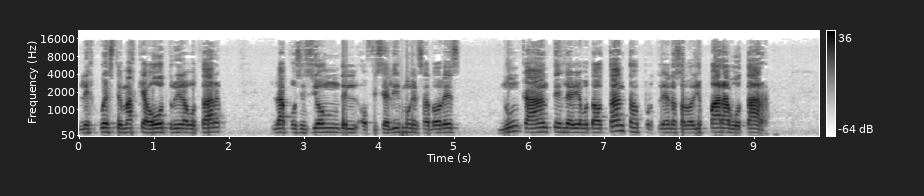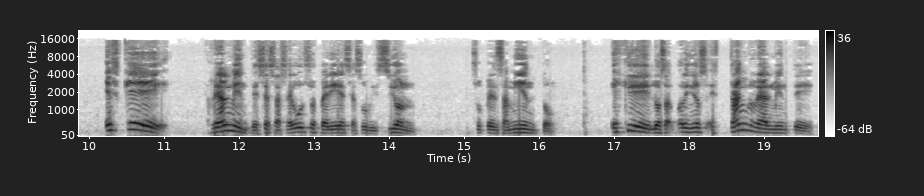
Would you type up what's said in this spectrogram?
les cueste más que a otros ir a votar la posición del oficialismo en El Salvador es nunca antes le había votado tantas oportunidades a los salvadoreños para votar. Es que realmente, César, según su experiencia, su visión, su pensamiento, es que los salvadoreños están realmente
